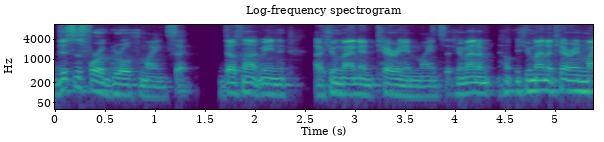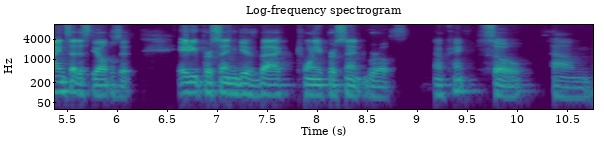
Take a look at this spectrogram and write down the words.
this is for a growth mindset. Does not mean a humanitarian mindset. Humani- humanitarian mindset is the opposite 80% give back, 20% growth. Okay. So um,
